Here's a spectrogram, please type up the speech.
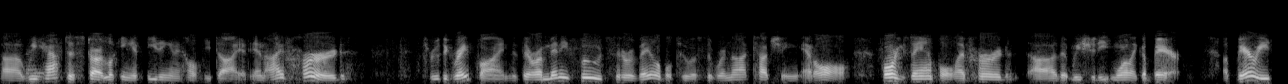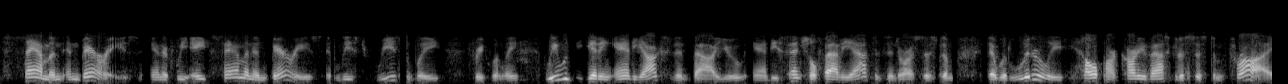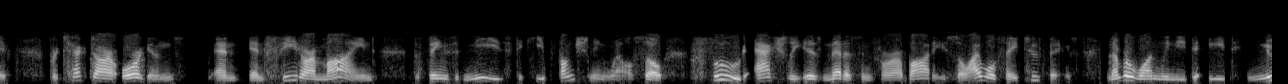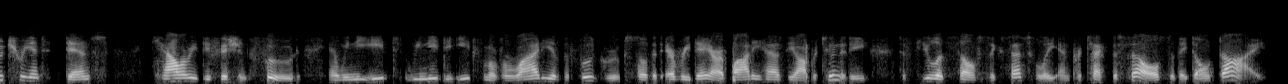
uh, we have to start looking at eating in a healthy diet. And i've heard through the grapevine that there are many foods that are available to us that we're not touching at all. For example i've heard uh, that we should eat more like a bear a bear eats salmon and berries, and if we ate salmon and berries at least reasonably frequently, we would be getting antioxidant value and essential fatty acids into our system that would literally help our cardiovascular system thrive, protect our organs, and and feed our mind the things it needs to keep functioning well. So food actually is medicine for our body. So I will say two things. Number one, we need to eat nutrient dense calorie deficient food and we need we need to eat from a variety of the food groups so that every day our body has the opportunity to fuel itself successfully and protect the cells so they don't die.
